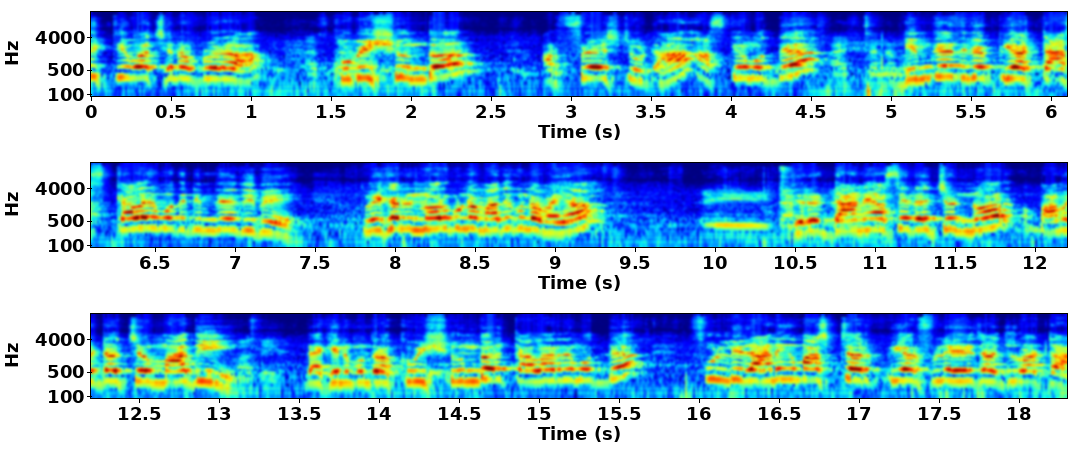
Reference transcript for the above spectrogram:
দেখতে পাচ্ছেন আপনারা? খুবই সুন্দর। আর ফ্রেশ টুট হ্যাঁ? আজকের মধ্যে ডিম দিয়ে দিবে পিয়ার টাস কালের মধ্যে ডিম দিয়ে দিবে। তো এখানে নরগুন্ডা মাদিগুন্ডা ভাইয়া? যেটা ডানে আছে এটা হচ্ছে নর বামেটা হচ্ছে মাদি। দেখেন বন্ধুরা খুবই সুন্দর কালারের মধ্যে ফুললি রানিং মাস্টার পিয়ার ফ্লে হয়ে যায় জোড়াটা।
